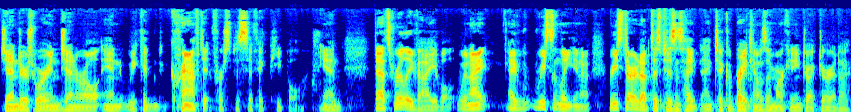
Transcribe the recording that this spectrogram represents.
genders were in general, and we could craft it for specific people. And that's really valuable. When I, I recently, you know, restarted up this business, I, I took a break. I was a marketing director at a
